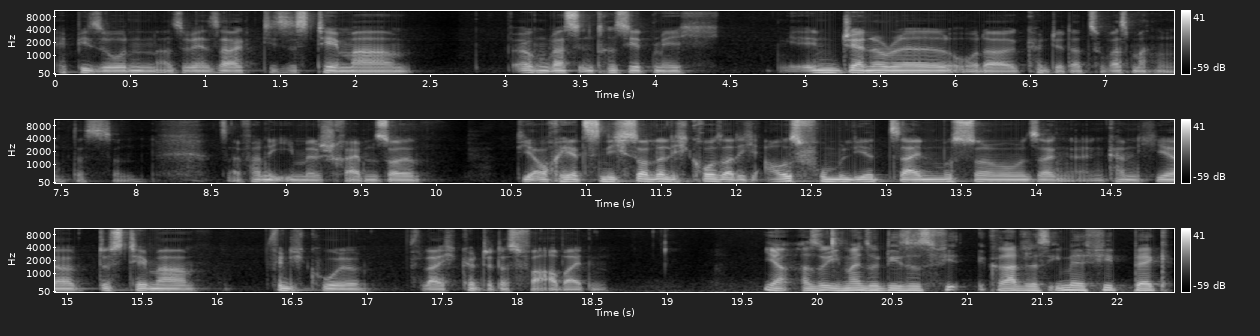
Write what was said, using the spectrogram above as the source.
Episoden. Also wer sagt, dieses Thema, irgendwas interessiert mich in general oder könnt ihr dazu was machen, dass dann uns einfach eine E-Mail schreiben soll, die auch jetzt nicht sonderlich großartig ausformuliert sein muss, sondern wo man sagen kann, hier das Thema finde ich cool, vielleicht könnt ihr das verarbeiten. Ja, also ich meine so dieses, gerade das E-Mail-Feedback,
